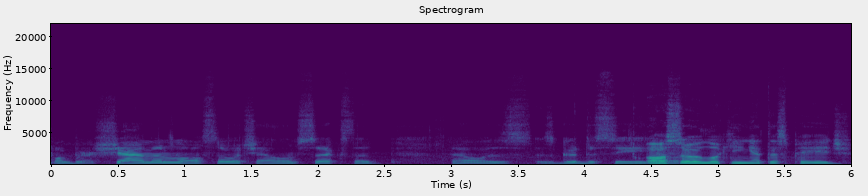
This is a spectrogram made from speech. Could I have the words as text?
Bugbear Shaman, also a challenge six. That you know is is good to see. you know. Also, looking at this page,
